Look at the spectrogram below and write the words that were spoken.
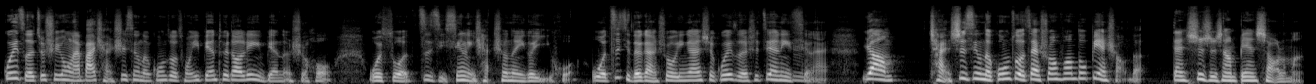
规则就是用来把阐释性的工作从一边推到另一边的时候，我所自己心里产生的一个疑惑。我自己的感受应该是，规则是建立起来让。阐释性的工作在双方都变少的，但事实上变少了吗？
